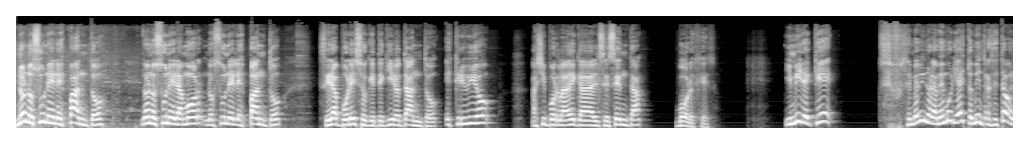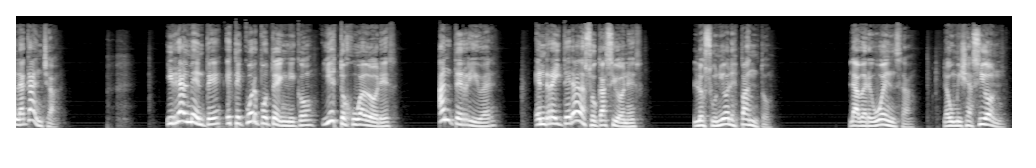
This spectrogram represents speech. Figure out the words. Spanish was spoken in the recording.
No nos une el espanto, no nos une el amor, nos une el espanto. Será por eso que te quiero tanto. Escribió allí por la década del 60 Borges. Y mire que se me vino a la memoria esto mientras estaba en la cancha. Y realmente este cuerpo técnico y estos jugadores, ante River, en reiteradas ocasiones, los unió el espanto, la vergüenza, la humillación.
